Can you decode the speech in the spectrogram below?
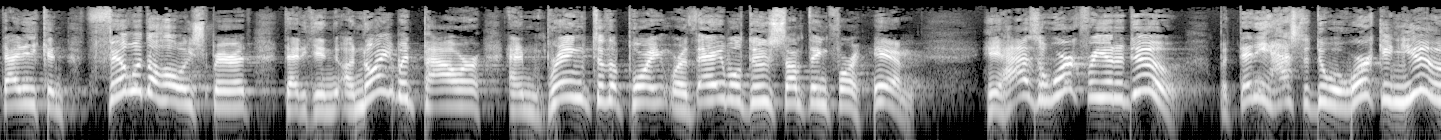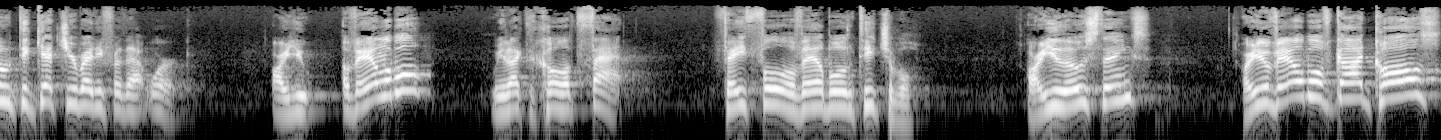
that he can fill with the Holy Spirit, that he can anoint with power and bring to the point where they will do something for him. He has a work for you to do, but then he has to do a work in you to get you ready for that work. Are you available? We like to call it fat. Faithful, available, and teachable. Are you those things? Are you available if God calls?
